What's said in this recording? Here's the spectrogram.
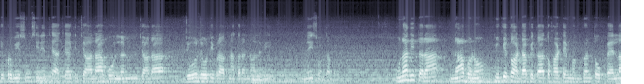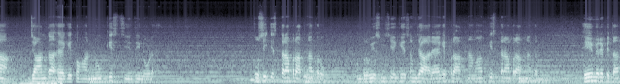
ਕਿ ਪ੍ਰਭੂ ਯਿਸੂ ਮਸੀਹ ਨੇ ਇੱਥੇ ਆਖਿਆ ਕਿ ਜ਼ਿਆਦਾ ਬੋਲਣ, ਜ਼ਿਆਦਾ ਜ਼ੋਰ-ਜ਼ੋਰ ਦੀ ਪ੍ਰਾਰਥਨਾ ਕਰਨ ਨਾਲ ਵੀ ਨਹੀਂ ਸੁਣਦਾ ਪ੍ਰਭੂ। ਉਹਨਾਂ ਦੀ ਤਰ੍ਹਾਂ ਨਾ ਬਣੋ, ਕਿਉਂਕਿ ਤੁਹਾਡਾ ਪਿਤਾ ਤੁਹਾਡੇ ਮੰਗਣ ਤੋਂ ਪਹਿਲਾਂ ਜਾਣਦਾ ਹੈ ਕਿ ਤੁਹਾਨੂੰ ਕਿਸ ਚੀਜ਼ ਦੀ ਲੋੜ ਹੈ। ਤੁਸੀਂ ਇਸ ਤਰ੍ਹਾਂ ਪ੍ਰਾਰਥਨਾ ਕਰੋ। ਹੁਣ ਪ੍ਰਭੂ ਯਿਸੂ ਮਸੀਹ ਅੱਗੇ ਸਮਝਾ ਰਿਹਾ ਹੈ ਕਿ ਪ੍ਰਾਰਥਨਾਵਾਂ ਕਿਸ ਤਰ੍ਹਾਂ ਪ੍ਰਾਰਥਨਾ ਕਰਨੀ ਹੈ हे ਮੇਰੇ ਪਿਤਾ,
